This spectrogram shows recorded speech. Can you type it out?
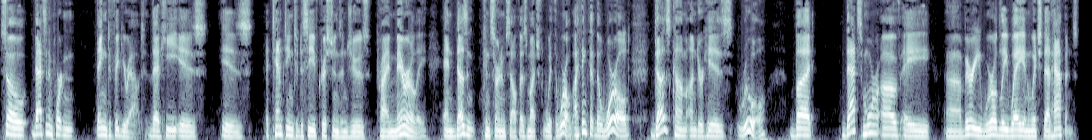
So that's an important thing to figure out that he is, is attempting to deceive Christians and Jews primarily and doesn't concern himself as much with the world. I think that the world does come under his rule, but that's more of a uh, very worldly way in which that happens.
